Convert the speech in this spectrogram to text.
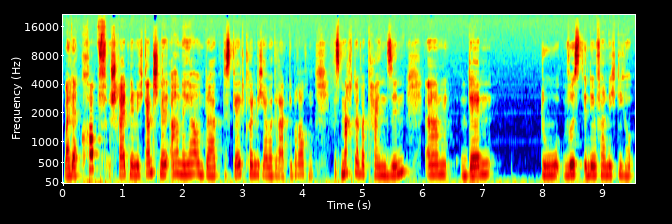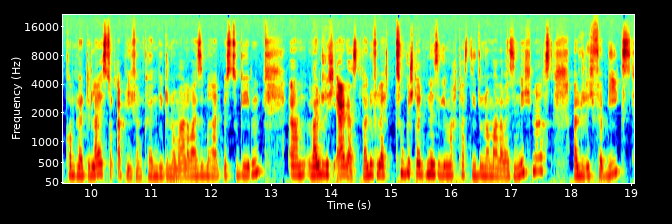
Weil der Kopf schreit nämlich ganz schnell, ah, naja, und da, das Geld könnte ich aber gerade gebrauchen. Es macht aber keinen Sinn, ähm, denn Du wirst in dem Fall nicht die komplette Leistung abliefern können, die du normalerweise bereit bist zu geben, ähm, weil du dich ärgerst, weil du vielleicht Zugeständnisse gemacht hast, die du normalerweise nicht machst, weil du dich verbiegst.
